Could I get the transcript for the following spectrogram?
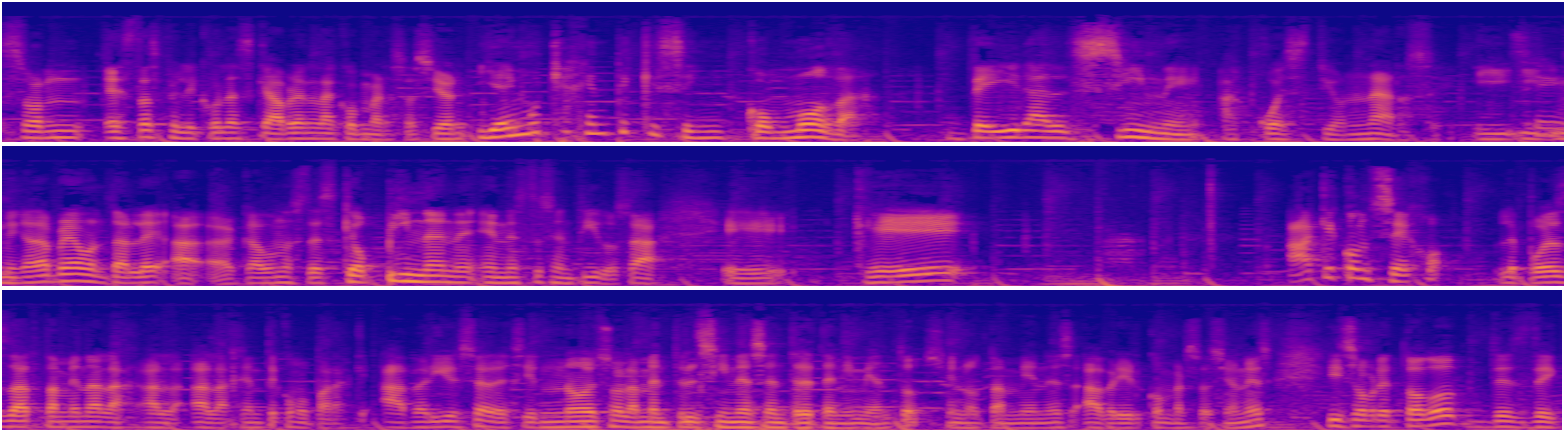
son estas películas que abren la conversación y hay mucha gente que se incomoda de ir al cine a cuestionarse. Y, me encantaría preguntarle a, a cada uno de ustedes qué opinan en, en este sentido. O sea, eh, ¿qué, ¿a qué consejo le puedes dar también a la, a la- a la gente como para que abrirse a decir no es solamente el cine es entretenimiento, sino también es abrir conversaciones? Y sobre todo, desde,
